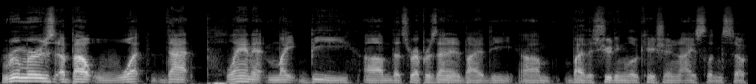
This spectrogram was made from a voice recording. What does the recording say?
rumors about what that planet might be um, that's represented by the um, by the shooting location Iceland. So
